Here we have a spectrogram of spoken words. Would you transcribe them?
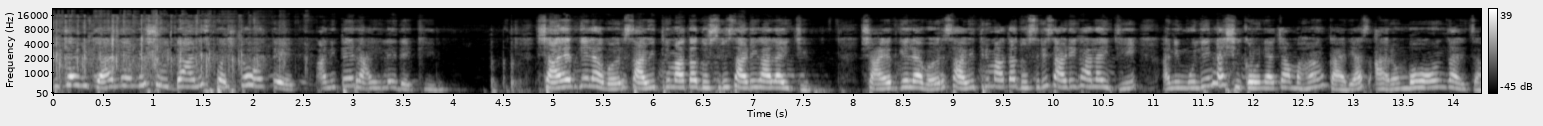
तिचे विचार नेहमी शुद्ध आणि स्पष्ट होते आणि ते राहिले देखील. शाळेत गेल्यावर सावित्री माता दुसरी साडी घालायची. शाळेत गेल्यावर सावित्री माता दुसरी साडी घालायची आणि मुलींना शिकवण्याच्या महान कार्यास आरंभ होऊन जायचा.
